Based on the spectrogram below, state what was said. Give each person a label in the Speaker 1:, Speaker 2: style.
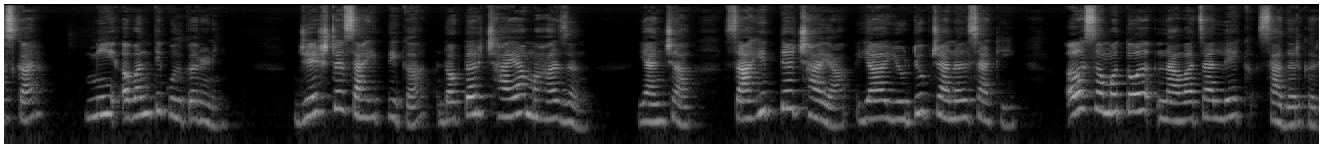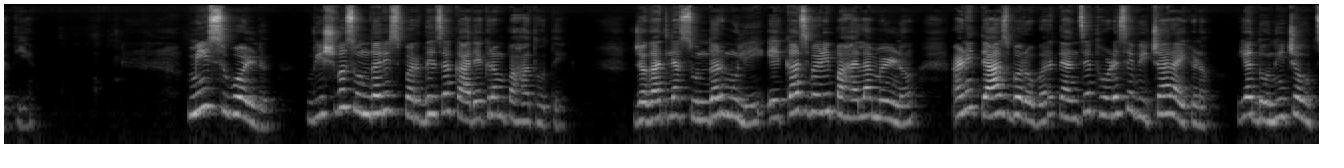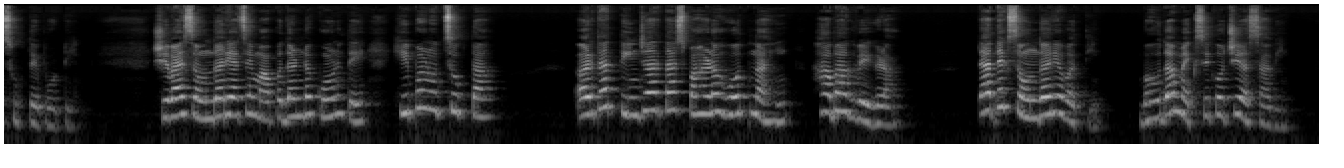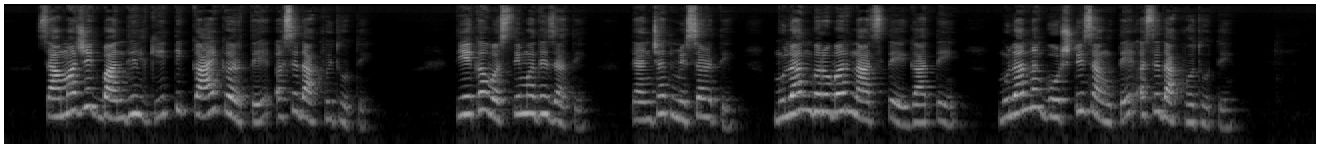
Speaker 1: नमस्कार मी अवंती कुलकर्णी ज्येष्ठ साहित्यिका डॉक्टर छाया महाजन यांच्या साहित्य छाया या यूट्यूब चॅनलसाठी असमतोल नावाचा लेख सादर करते मिस वर्ल्ड विश्वसुंदरी स्पर्धेचा कार्यक्रम पाहत होते. जगातल्या सुंदर मुली एकाच वेळी पाहायला मिळणं आणि त्याचबरोबर त्यांचे थोडेसे विचार ऐकणं या दोन्हीच्या उत्सुकतेपोटी. शिवाय सौंदर्याचे मापदंड कोणते ही पण उत्सुकता. अर्थात तीन चार तास पाहणं होत नाही हा भाग वेगळा. त्यात एक सौंदर्यवती बहुधा मेक्सिकोची असावी. सामाजिक बांधिलकी ती काय करते असे दाखवित होते. ती एका वस्तीमध्ये जाते त्यांच्यात मिसळते मुलांबरोबर नाचते गाते मुलांना गोष्टी सांगते असे दाखवत होते.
